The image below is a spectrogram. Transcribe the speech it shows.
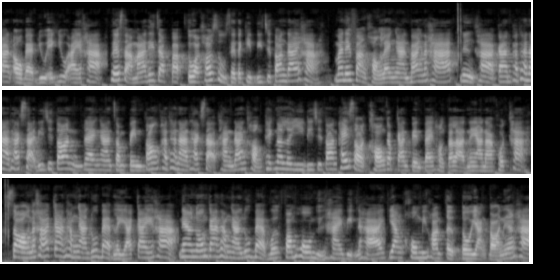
การออกแบบ UX UI ค่ะ เพื่อสามารถที่จะปรับตัวเข้าสู่เศรษฐกิจดิจิตอลได้ค่ะ มาในฝั่งของแรงงานบ้างนะคะ 1. ค่ะ การพัฒนาทักษะดิจิตอลแรงงานจำเป็นต้องพัฒนาทักษะทางด้านของเทคโนโลยีดิจิตอลให้สอดคล้องกับการเปลี่ยนแปลงของตลาดในอนาคตค่ะ 2. นะคะ การทำงานรูปแบบระยะไกลค่ะ แนวโน้มการทำงานรูปแบบ work from home หรือ hybrid นะคะ ยังคงมีความเติบโตอย่างต่อเนื่องค่ะ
